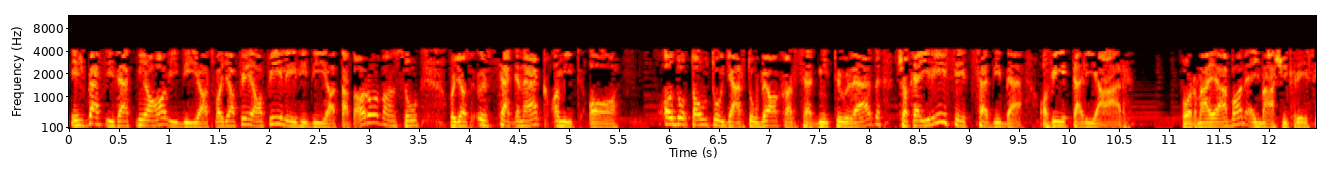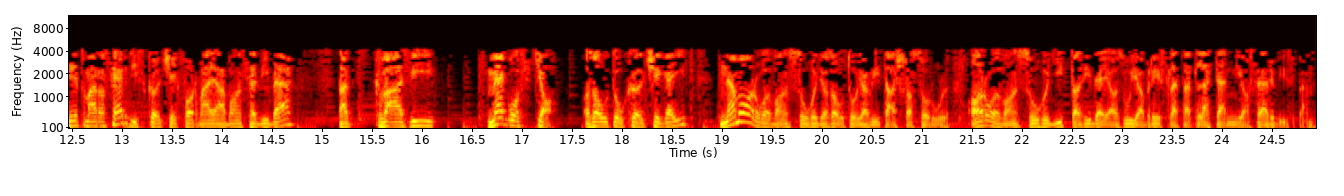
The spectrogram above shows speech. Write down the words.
és befizetni a havidíjat, vagy a fél, a fél évi díjat. Tehát arról van szó, hogy az összegnek, amit a adott autógyártó be akar szedni tőled, csak egy részét szedi be a vételi ár formájában, egy másik részét már a szervizköltség formájában szedi be, tehát kvázi megosztja az autó költségeit, nem arról van szó, hogy az autó javításra szorul. Arról van szó, hogy itt az ideje az újabb részletet letenni a szervizben.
